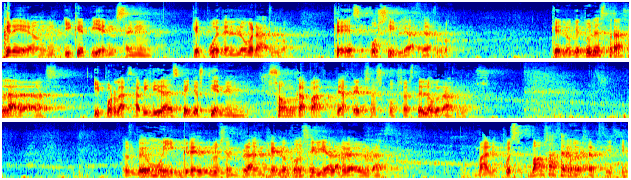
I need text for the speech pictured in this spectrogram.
crean y que piensen que pueden lograrlo, que es posible hacerlo. Que lo que tú les trasladas y por las habilidades que ellos tienen son capaces de hacer esas cosas, de lograrlos. Os veo muy incrédulos, en plan que no conseguía alargar el brazo. Vale, pues vamos a hacer un ejercicio.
